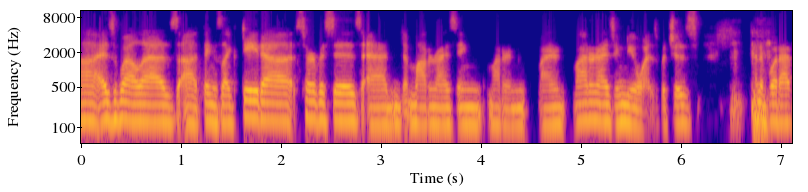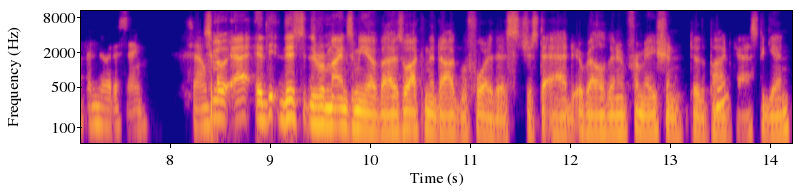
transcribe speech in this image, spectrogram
uh, as well as uh, things like data services and modernizing modern, modern modernizing new ones, which is kind of what I've been noticing. So, so uh, this reminds me of I was walking the dog before this, just to add irrelevant information to the mm-hmm. podcast again.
